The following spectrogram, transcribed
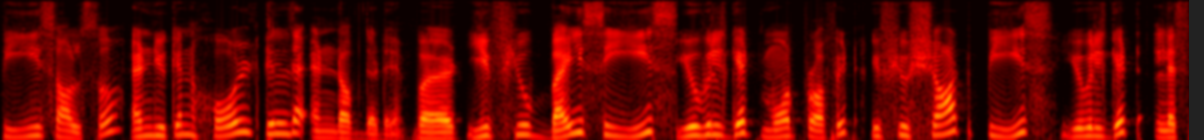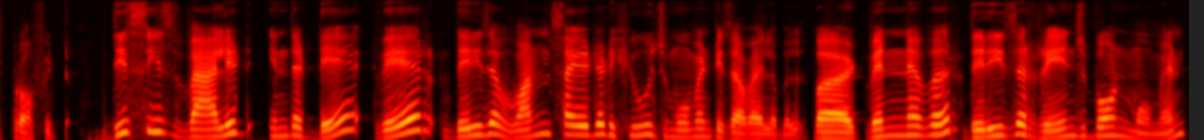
PEs also and and you can hold till the end of the day. But if you buy CEs, you will get more profit. If you short PEs, you will get less profit. This is valid in the day where there is a one-sided huge movement is available. But whenever there is a range bound movement,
